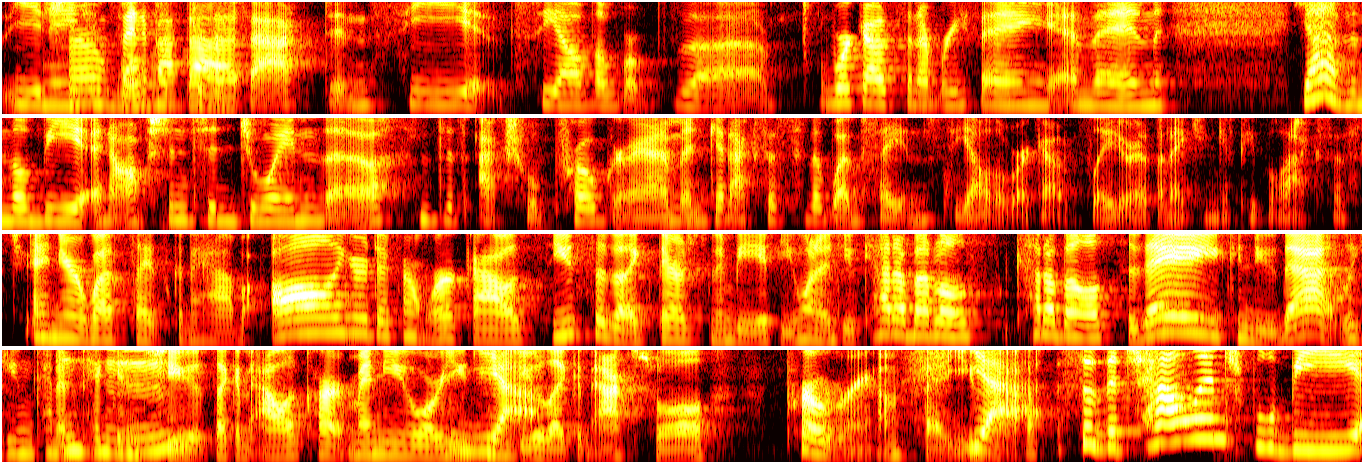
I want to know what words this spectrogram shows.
you know Sure, you can sign we'll up after that. the fact and see see all the the workouts and everything, and then yeah, then there'll be an option to join the the actual program and get access to the website and see all the workouts later that I can give people access to. And your website's going to have all your different workouts. You said like there's going to be if you want to do kettlebells, kettlebells today, you can do that. Like you can kind of pick and choose like an a la carte menu, or you can Mm-hmm. Yeah. do like an actual program that you yeah. have. So the challenge will be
